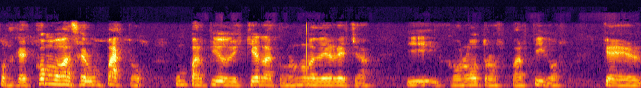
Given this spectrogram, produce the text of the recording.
porque ¿cómo va a ser un pacto un partido de izquierda con uno de derecha y con otros partidos que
